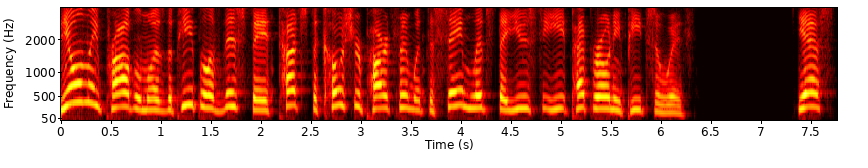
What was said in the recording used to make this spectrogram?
The only problem was the people of this faith touched the kosher parchment with the same lips they used to eat pepperoni pizza with. Yes,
